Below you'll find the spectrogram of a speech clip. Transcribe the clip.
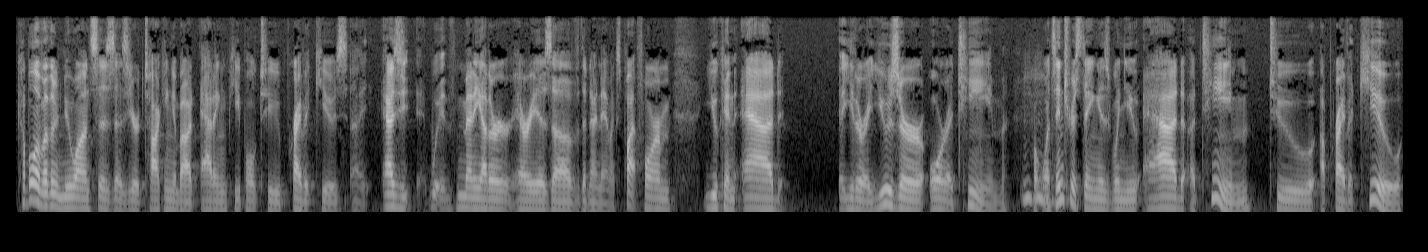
A couple of other nuances as you're talking about adding people to private queues. Uh, as you, with many other areas of the Dynamics platform, you can add either a user or a team. But what's interesting is when you add a team to a private queue,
